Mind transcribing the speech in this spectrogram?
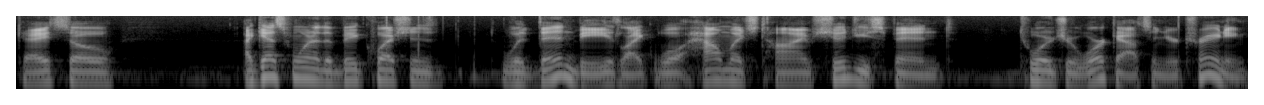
Okay, so I guess one of the big questions would then be like, well, how much time should you spend towards your workouts and your training?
